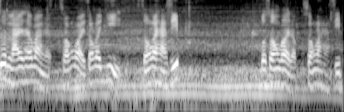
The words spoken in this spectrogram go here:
ส่วนหลายแถวบ้านสองร้อยสองร้อยยี่สองร้อยห้าสิบบ่สองร้อยหรอกสองร้อยห้าสิบ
